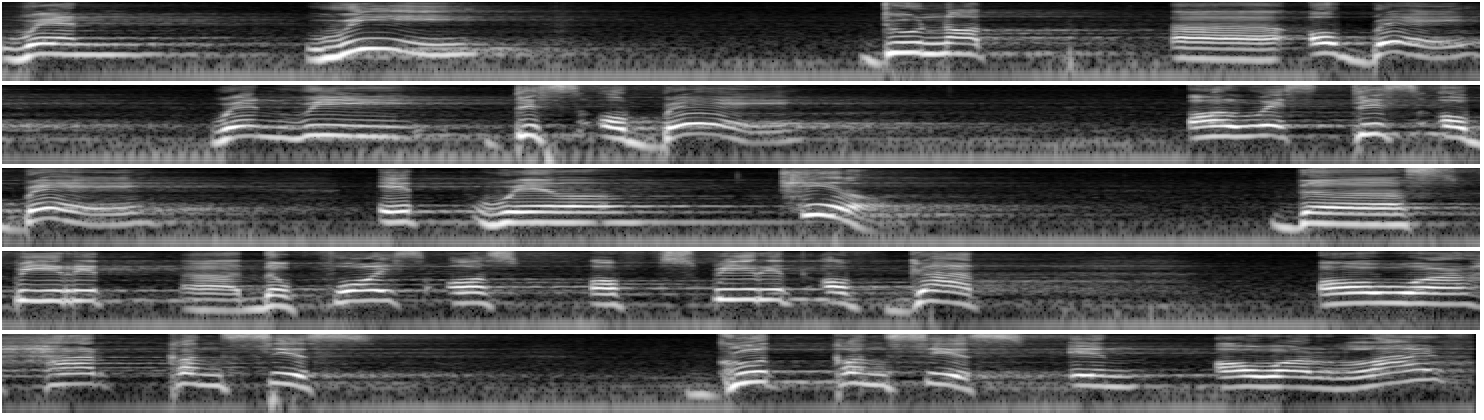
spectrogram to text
when we do not uh, obey, when we disobey, always disobey, it will kill the spirit, uh, the voice of, of spirit of God our heart consists, good consists in our life,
